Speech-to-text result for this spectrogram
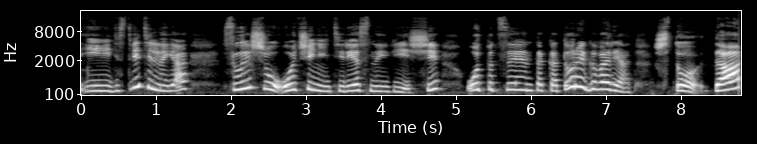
И действительно, я слышу очень интересные вещи от пациенток, которые говорят, что да,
